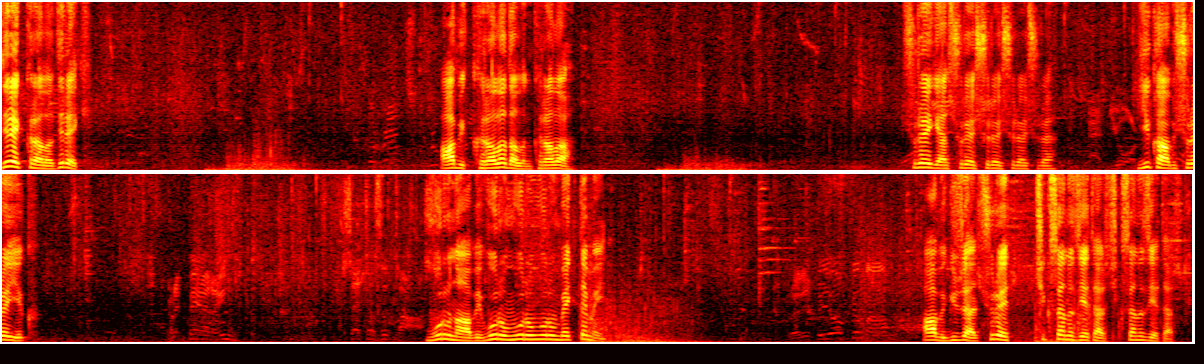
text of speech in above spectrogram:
Direkt krala direkt. Abi krala dalın krala. Şuraya gel şuraya şuraya şuraya şuraya. Yık abi şurayı yık. Vurun abi vurun vurun vurun beklemeyin. Abi güzel şuraya çıksanız yeter çıksanız yeter.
